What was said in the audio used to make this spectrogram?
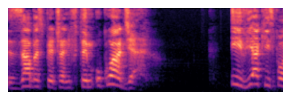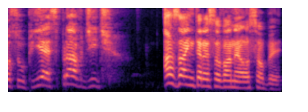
zabezpieczeń w tym układzie i w jaki sposób je sprawdzić. A zainteresowane osoby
